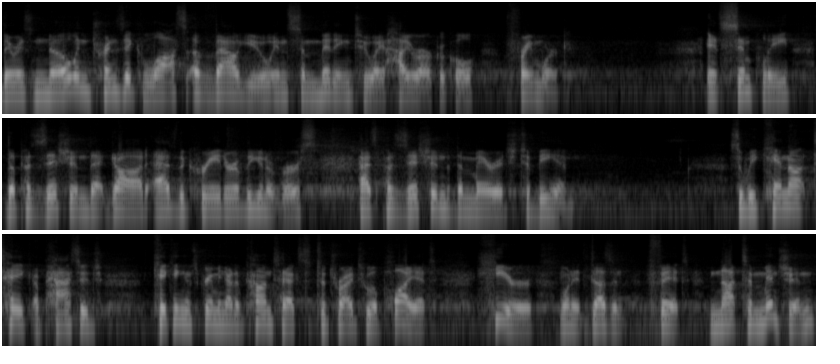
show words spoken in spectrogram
There is no intrinsic loss of value in submitting to a hierarchical framework. It's simply the position that God, as the creator of the universe, has positioned the marriage to be in. So we cannot take a passage kicking and screaming out of context to try to apply it here when it doesn't fit, not to mention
